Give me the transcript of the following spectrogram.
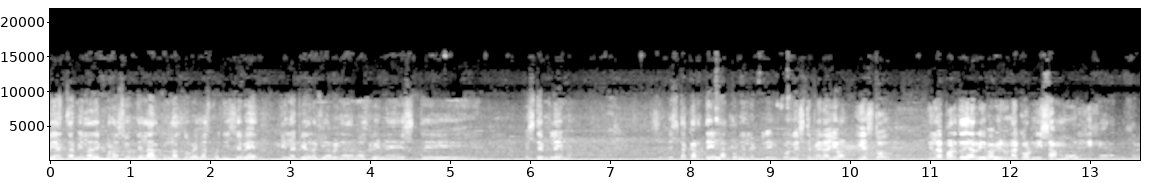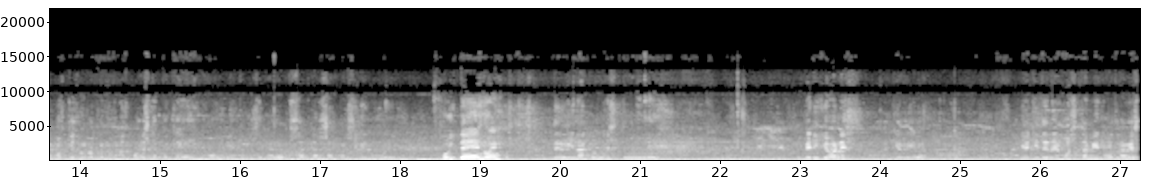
Vean también la decoración del arco en las dovelas, pues ni se ve. Y en la piedra clave nada más viene este, este emblema, esta cartela con, el emblema, con este medallón y es todo. En la parte de arriba viene una cornisa muy ligera, que sabemos que es barroca más por este pequeño movimiento que se, alcanza a percibir muy, muy tenue. Termina con estos perillones aquí arriba. Y aquí tenemos también otra vez,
